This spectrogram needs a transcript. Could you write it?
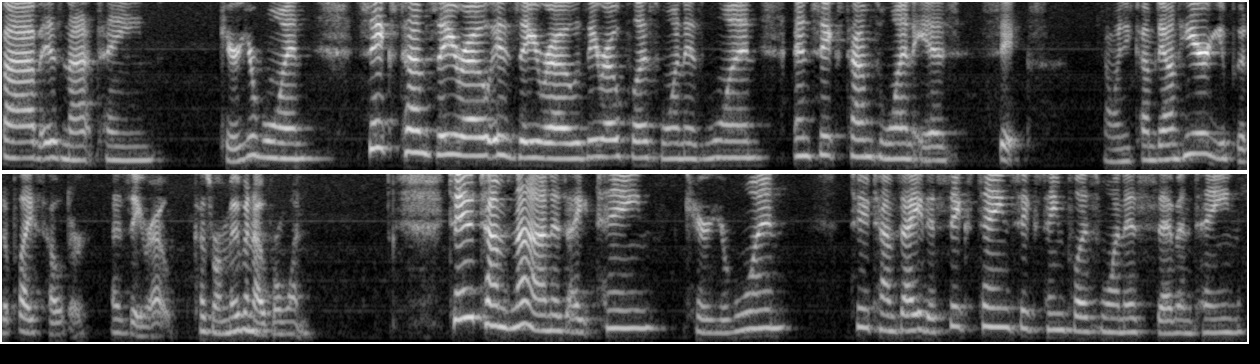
5 is 19. Carry your 1. 6 times 0 is 0. 0 plus 1 is 1. And 6 times 1 is 6. Now when you come down here, you put a placeholder, a 0, because we're moving over 1. 2 times 9 is 18. Carry your 1. 2 times 8 is 16. 16 plus 1 is 17.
